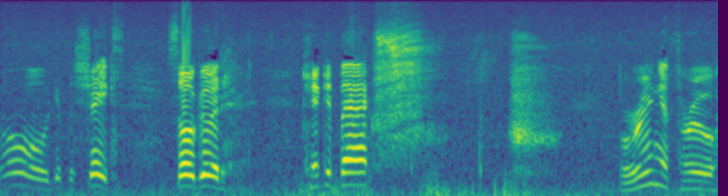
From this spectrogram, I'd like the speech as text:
Oh, get the shakes. So good. Kick it back. Bring it through.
